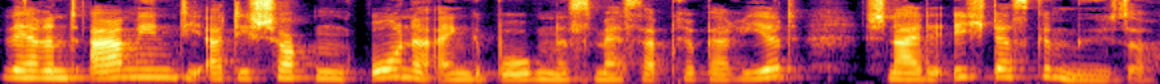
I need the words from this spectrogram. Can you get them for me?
Während Armin die Artischocken ohne ein gebogenes Messer präpariert, schneide ich das Gemüse.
